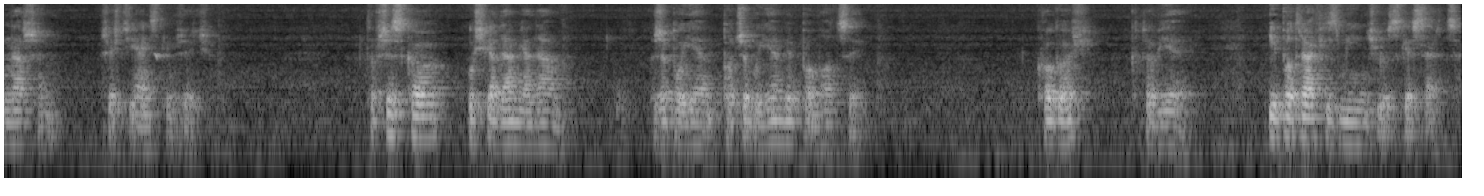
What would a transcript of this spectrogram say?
w naszym chrześcijańskim życiu. To wszystko uświadamia nam, że potrzebujemy pomocy kogoś, kto wie i potrafi zmienić ludzkie serce.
